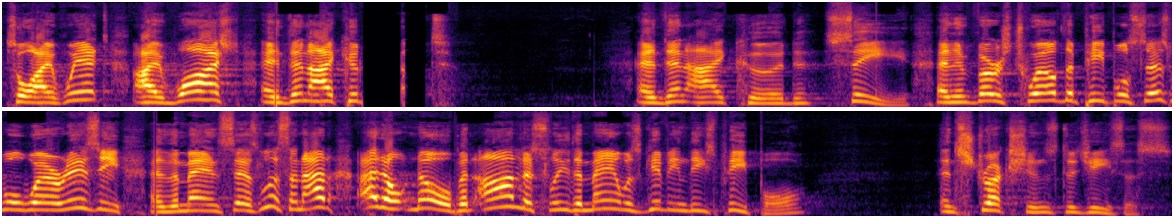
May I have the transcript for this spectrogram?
so I went, I washed, and then I could and then I could see. And in verse 12, the people says, Well, where is he? And the man says, Listen, I, I don't know, but honestly, the man was giving these people instructions to Jesus.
